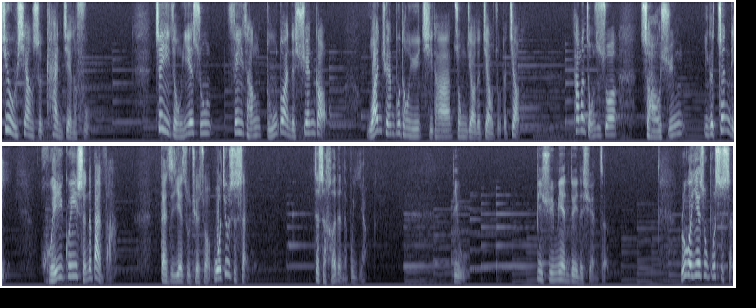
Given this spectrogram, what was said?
就像是看见了父。”这一种耶稣非常独断的宣告，完全不同于其他宗教的教主的教导。他们总是说找寻一个真理、回归神的办法，但是耶稣却说：“我就是神。”这是何等的不一样！第五，必须面对的选择。如果耶稣不是神，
